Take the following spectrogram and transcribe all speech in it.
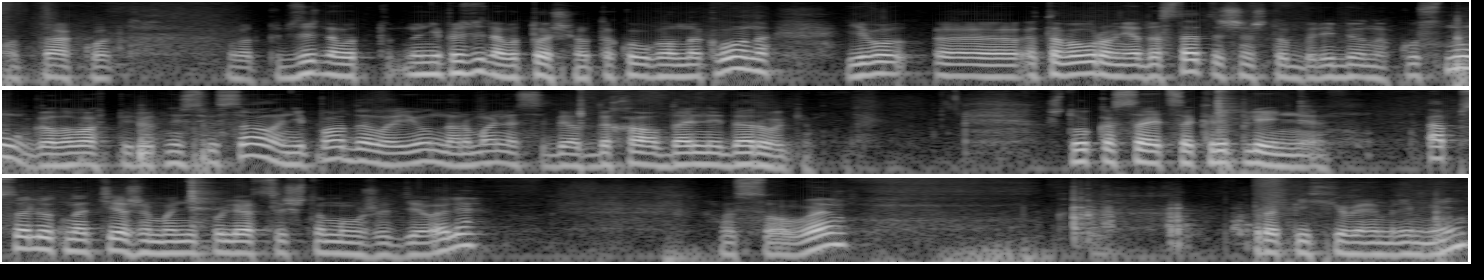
вот так вот. Вот, приблизительно, вот, ну не приблизительно, а вот точно, вот такой угол наклона. Его, э, этого уровня достаточно, чтобы ребенок уснул, голова вперед не свисала, не падала, и он нормально себе отдыхал в дальней дороге. Что касается крепления, абсолютно те же манипуляции, что мы уже делали. Высовываем, пропихиваем ремень.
